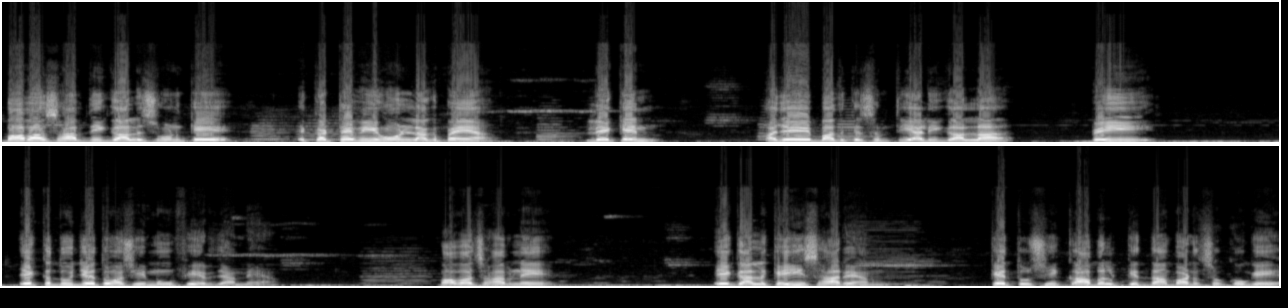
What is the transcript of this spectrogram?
ਬਾਬਾ ਸਾਹਿਬ ਦੀ ਗੱਲ ਸੁਣ ਕੇ ਇਕੱਠੇ ਵੀ ਹੋਣ ਲੱਗ ਪਏ ਆ। ਲੇਕਿਨ ਅਜੇ ਬਦਕਿਸਮਤੀ ਵਾਲੀ ਗੱਲ ਆ ਪਈ ਇੱਕ ਦੂਜੇ ਤੋਂ ਅਸੀਂ ਮੂੰਹ ਫੇਰ ਜਾਂਦੇ ਆ। ਬਾਬਾ ਸਾਹਿਬ ਨੇ ਇਹ ਗੱਲ ਕਹੀ ਸਾਰਿਆਂ ਨੂੰ ਕਿ ਤੁਸੀਂ ਕਾਬਲ ਕਿੱਦਾਂ ਬਣ ਸਕੋਗੇ?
